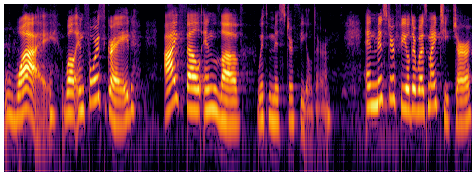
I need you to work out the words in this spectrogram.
Why? Well, in fourth grade, I fell in love with Mr. Fielder. And Mr. Fielder was my teacher,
